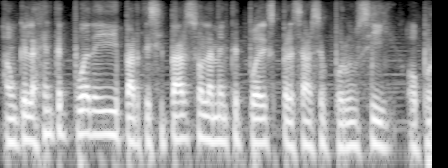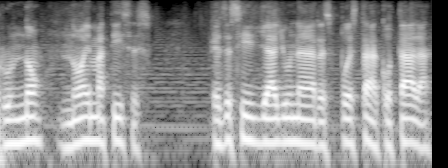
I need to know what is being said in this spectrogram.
aunque la gente puede ir y participar, solamente puede expresarse por un sí o por un no, no hay matices. Es decir, ya hay una respuesta acotada,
